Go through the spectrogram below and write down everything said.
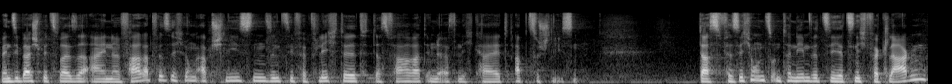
Wenn Sie beispielsweise eine Fahrradversicherung abschließen, sind Sie verpflichtet, das Fahrrad in der Öffentlichkeit abzuschließen. Das Versicherungsunternehmen wird Sie jetzt nicht verklagen,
